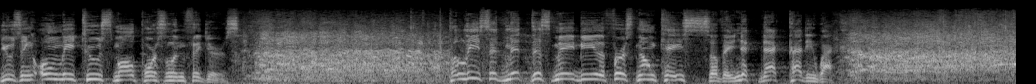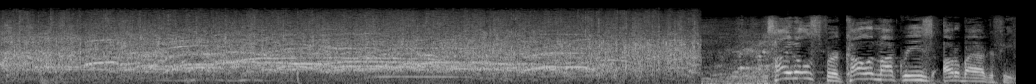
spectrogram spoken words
using only two small porcelain figures. Police admit this may be the first known case of a knick-knack paddywhack. Titles for Colin Mochrie's autobiography.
